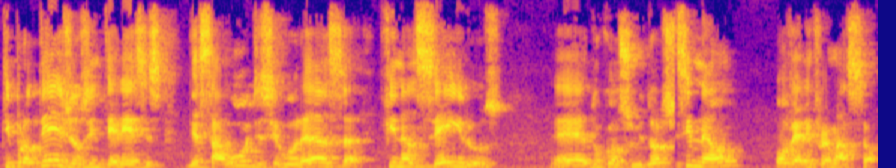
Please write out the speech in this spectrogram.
que proteja os interesses de saúde, segurança, financeiros é, do consumidor se não houver informação.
